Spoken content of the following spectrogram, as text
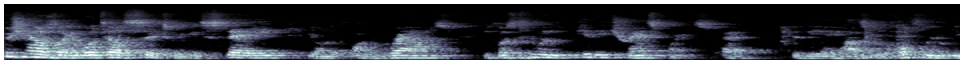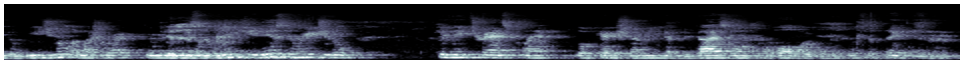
Whatever? Fisher House is like a Motel Six, where you can stay, you're on the, on the grounds, because they're doing kidney transplants at the VA hospital. Hopefully it'll be the regional, am I correct? It is the region, it is the regional kidney transplant location. I mean, you got the guys going to the hallway with, with the things, you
